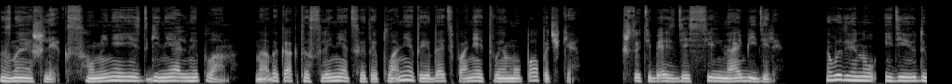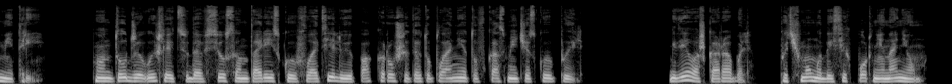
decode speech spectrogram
Знаешь, Лекс, у меня есть гениальный план. Надо как-то слинять с этой планеты и дать понять твоему папочке, что тебя здесь сильно обидели. Выдвинул идею Дмитрий. Он тут же вышлет сюда всю санторийскую флотилию и покрошит эту планету в космическую пыль. Где ваш корабль? Почему мы до сих пор не на нем?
